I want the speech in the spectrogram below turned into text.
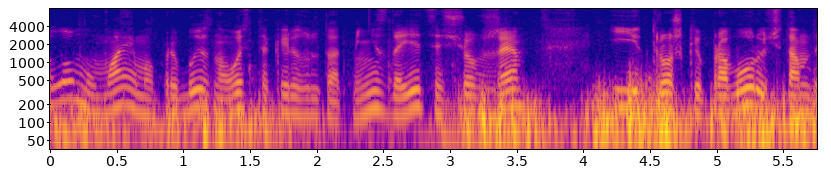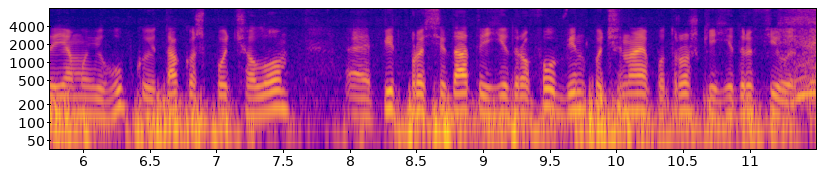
Цілому маємо приблизно ось такий результат. Мені здається, що вже і трошки праворуч, там де я мою губкою, також почало е, підпросідати гідрофоб, він починає потрошки гідрофілити.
